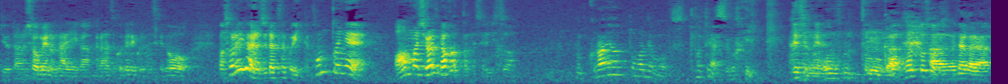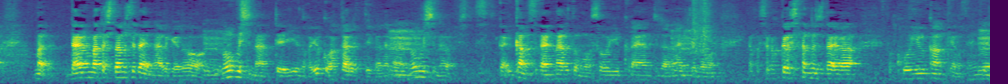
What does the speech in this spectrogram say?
ていうとあの正面のない絵が必ずこう出てくるんですけど、まあ、それ以外の住宅作品って本当にねあんまり知られてなかったんですよ実は。クライアントがでも基本的にはすごいですよね。というか、うん、本当そうだからまあ、だいぶまた下の世代になるけど、野武士なんていうのがよくわかるっていうかだから野武士のが以下の世代になるともうそういうクライアントじゃないけど、やっぱ坂倉さんの時代はこういう関係も全然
